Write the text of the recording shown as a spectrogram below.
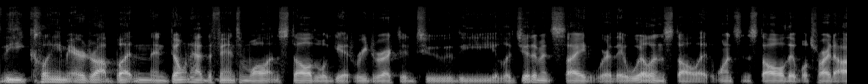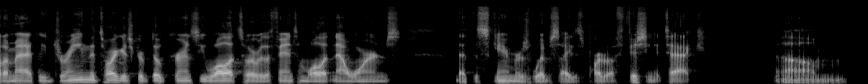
the claim airdrop button and don't have the Phantom wallet installed will get redirected to the legitimate site where they will install it. Once installed, it will try to automatically drain the target's cryptocurrency wallets. However, the Phantom wallet now warns that the scammer's website is part of a phishing attack. Um,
